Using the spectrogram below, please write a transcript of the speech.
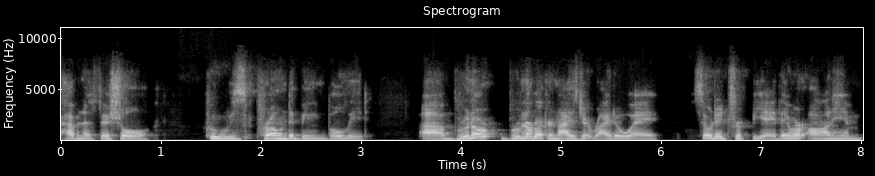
have an official who's prone to being bullied, uh, Bruno Bruno recognized it right away. So did Trippier. They were on him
